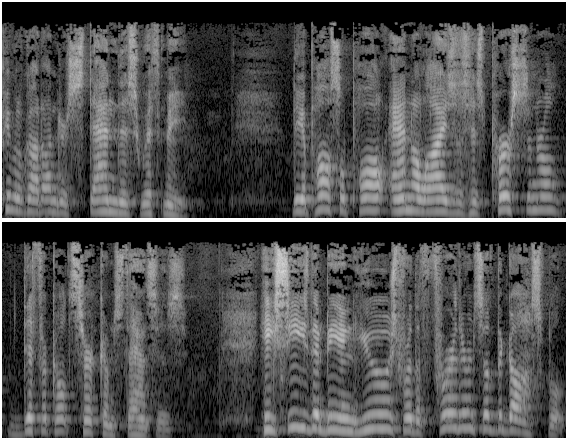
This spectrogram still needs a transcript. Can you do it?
People have got to understand this with me. The Apostle Paul analyzes his personal, difficult circumstances. He sees them being used for the furtherance of the gospel.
